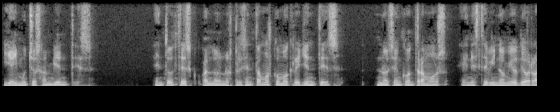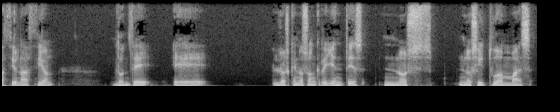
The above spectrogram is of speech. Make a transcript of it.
y hay muchos ambientes. Entonces, cuando nos presentamos como creyentes, nos encontramos en este binomio de oración-acción, donde eh, los que no son creyentes nos, nos sitúan más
